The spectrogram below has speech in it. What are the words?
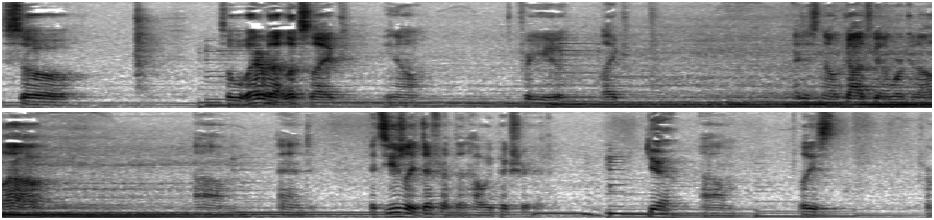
so so whatever that looks like, you know, for you, like I just know God's gonna work it all out, um, and it's usually different than how we picture it Yeah. um, at least for,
